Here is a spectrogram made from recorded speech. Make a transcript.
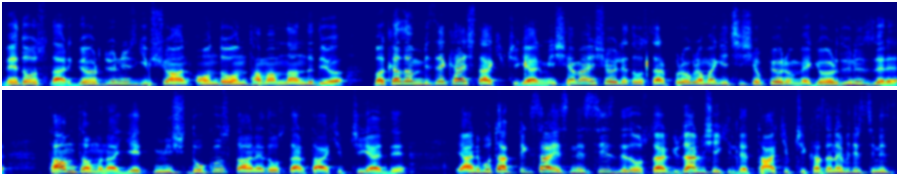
Ve dostlar gördüğünüz gibi şu an 10'da 10 tamamlandı diyor. Bakalım bize kaç takipçi gelmiş. Hemen şöyle dostlar programa geçiş yapıyorum ve gördüğünüz üzere tam tamına 79 tane dostlar takipçi geldi. Yani bu taktik sayesinde siz de dostlar güzel bir şekilde takipçi kazanabilirsiniz.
